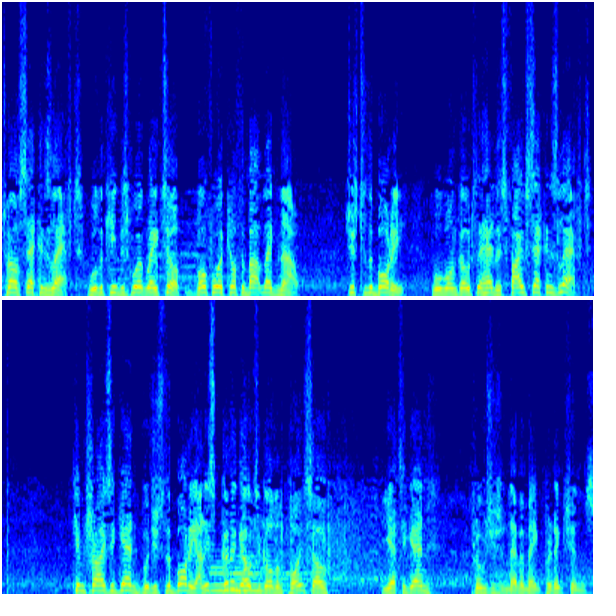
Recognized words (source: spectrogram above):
12 seconds left. Will they keep this work rate up? Both working off the back leg now. Just to the body. Will one go to the head? There's five seconds left. Kim tries again, but just to the body, and it's going to go to golden point. So, yet again, proves you should never make predictions.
